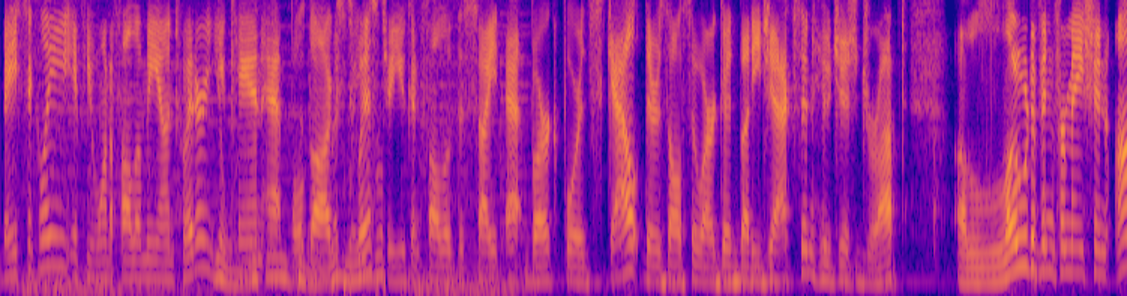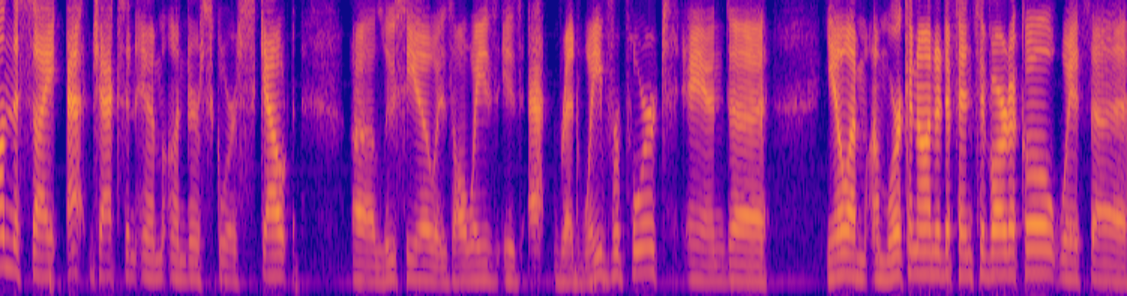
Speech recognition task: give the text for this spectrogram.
basically, if you want to follow me on Twitter, you You're can at to Bulldogs Twist, or you can follow the site at Barkboard Scout. There's also our good buddy Jackson, who just dropped a load of information on the site at Jackson M underscore Scout. Uh, Lucio, as always, is at Red Wave Report, and uh, you know I'm I'm working on a defensive article with. Uh,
